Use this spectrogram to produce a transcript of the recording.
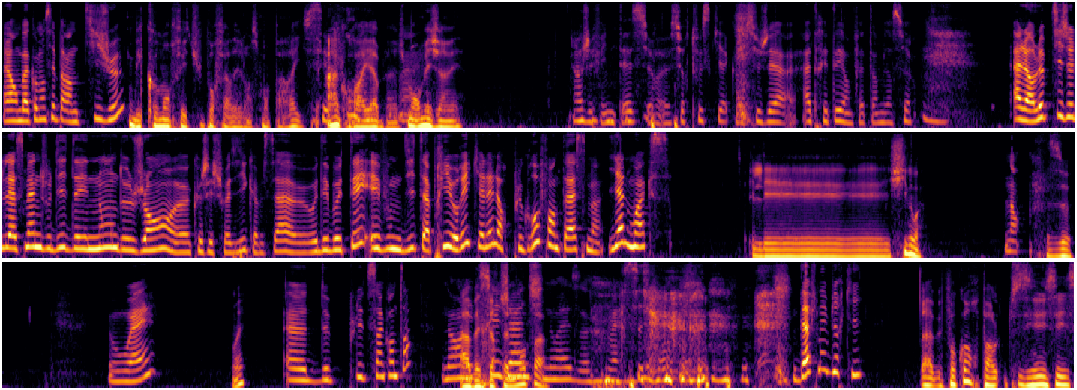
Alors on va commencer par un petit jeu. Mais comment fais-tu pour faire des lancements pareils? C'est fou, incroyable, hein. je Ouais. m'en remets jamais. Ah, J'ai fait une thèse sur, euh, sur tout ce qu'il y a comme sujet à, à traiter en fait, hein, bien sûr. Alors le petit jeu de la semaine, je vous dis des noms de gens euh, que j'ai choisis comme ça euh, au débeauté et vous me dites a priori quel est leur plus gros fantasme? Yann Moix, Les Chinois. Non. The. ouais. Ouais. Euh, de plus de 50 ans? Non, Ah, les bah, très certainement jeunes pas. chinoises. Merci. Daphné Burki, Ah, mais pourquoi on reparle? C'est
